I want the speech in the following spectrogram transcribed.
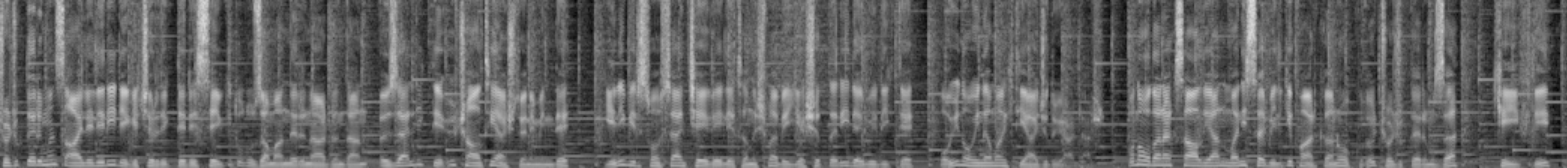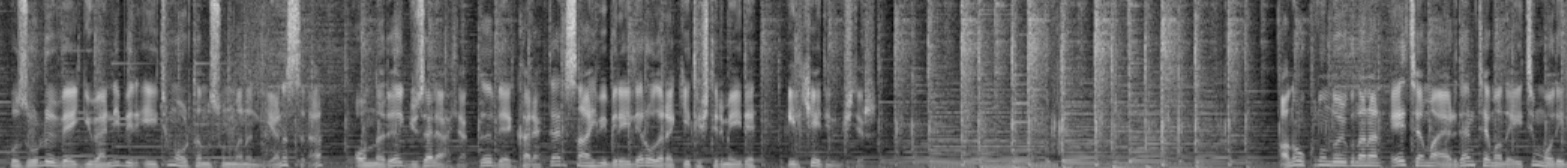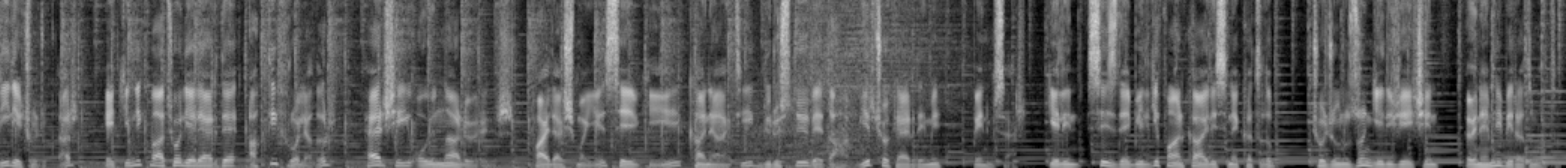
Çocuklarımız aileleriyle geçirdikleri sevgi dolu zamanların ardından özellikle 3-6 yaş döneminde yeni bir sosyal çevreyle tanışma ve yaşıtlarıyla birlikte oyun oynama ihtiyacı duyarlar. Buna olanak sağlayan Manisa Bilgi Parkı Anaokulu çocuklarımıza keyifli, huzurlu ve güvenli bir eğitim ortamı sunmanın yanı sıra onları güzel ahlaklı ve karakter sahibi bireyler olarak yetiştirmeyi de ilke edinmiştir. Anaokulunda uygulanan E-Tema Erdem temalı eğitim modeliyle çocuklar, etkinlik ve atölyelerde aktif rol alır, her şeyi oyunlarla öğrenir. Paylaşmayı, sevgiyi, kanaati, dürüstlüğü ve daha birçok erdemi benimser. Gelin siz de Bilgi Farkı ailesine katılıp çocuğunuzun geleceği için önemli bir adım atın.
